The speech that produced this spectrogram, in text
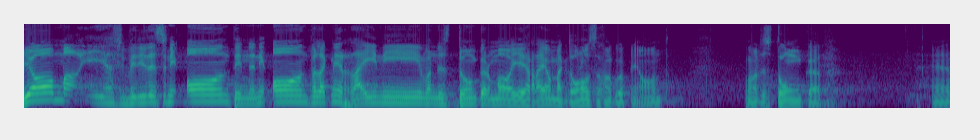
Ja, maar yes, weet jy dis in die aand en in die aand wil ek nie ry nie want dit is donker, maar jy ry om McDonald's te gaan koop in die aand. Want dit is donker. Ja.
